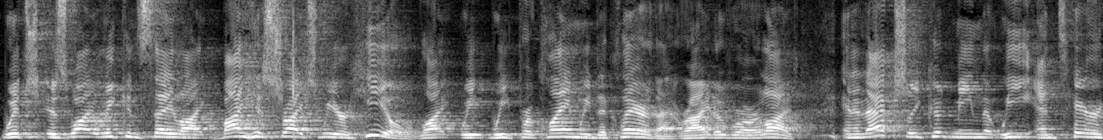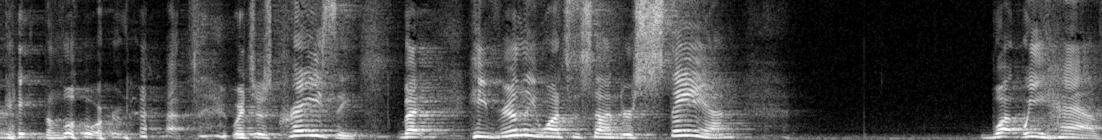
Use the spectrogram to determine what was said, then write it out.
which is why we can say, like, by his stripes we are healed. Like, we, we proclaim, we declare that, right, over our lives. And it actually could mean that we interrogate the Lord, which is crazy. But he really wants us to understand what we have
